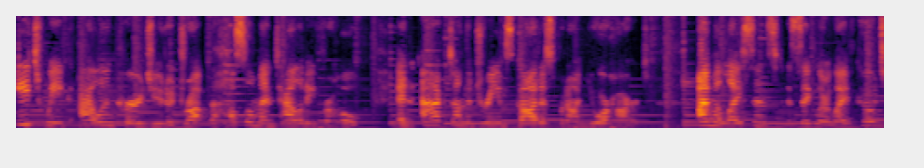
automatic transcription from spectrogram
Each week, I'll encourage you to drop the hustle mentality for hope and act on the dreams God has put on your heart. I'm a licensed Ziglar life coach.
